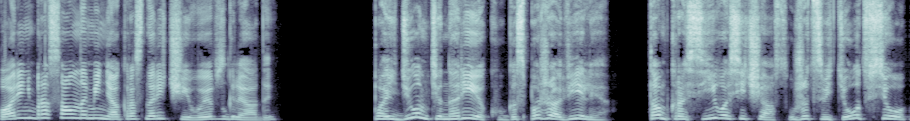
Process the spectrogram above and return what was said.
парень бросал на меня красноречивые взгляды. «Пойдемте на реку, госпожа Велия. Там красиво сейчас, уже цветет все»,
